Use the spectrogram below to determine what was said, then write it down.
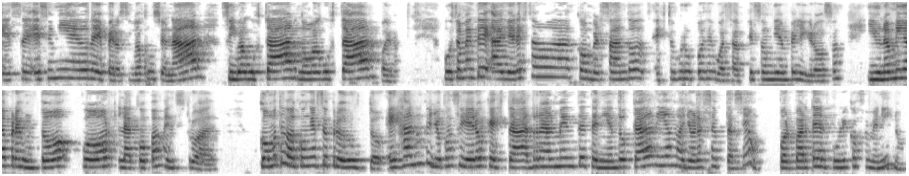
ese, ese miedo de, pero si va a funcionar, si va a gustar, no va a gustar, bueno. Justamente ayer estaba conversando estos grupos de WhatsApp que son bien peligrosos y una amiga preguntó por la copa menstrual ¿Cómo te va con ese producto? Es algo que yo considero que está realmente teniendo cada día mayor aceptación por parte del público femenino.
